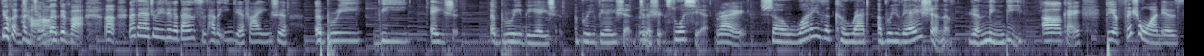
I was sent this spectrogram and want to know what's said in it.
就很很长的，长对吧？嗯，那大家注意这个单词它的音节发音是 abbreviation。abbreviation Abbreviation 指的是缩写。 right So what is the correct abbreviation of 人民币 okay the official one is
